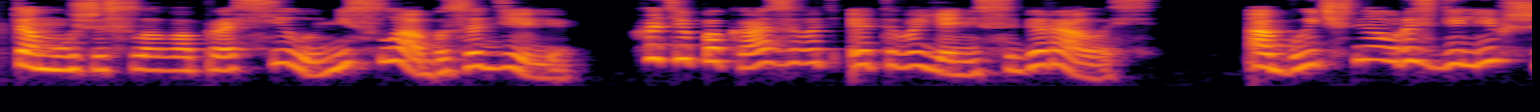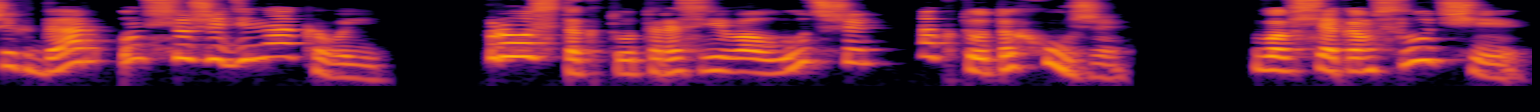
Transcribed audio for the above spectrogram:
К тому же слова про силу не слабо задели, хотя показывать этого я не собиралась. Обычно у разделивших дар он все же одинаковый. Просто кто-то развивал лучше, а кто-то хуже. Во всяком случае,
